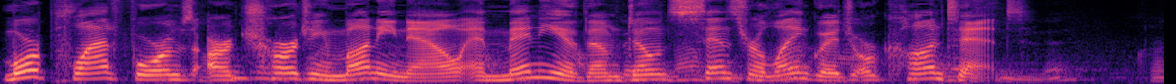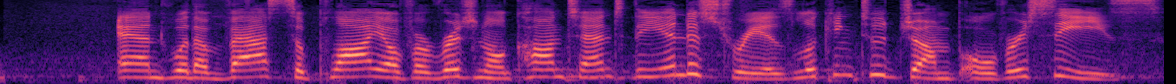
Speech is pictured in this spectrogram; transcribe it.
More platforms are charging money now, and many of them don't censor language or content. And with a vast supply of original content, the industry is looking to jump overseas.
